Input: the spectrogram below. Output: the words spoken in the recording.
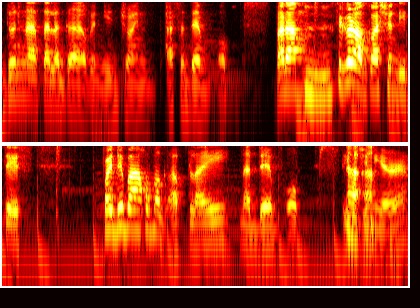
dun na talaga when you joined as a DevOps parang Mhm. siguro ang question dito is pwede ba ako mag-apply na DevOps ah. engineer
